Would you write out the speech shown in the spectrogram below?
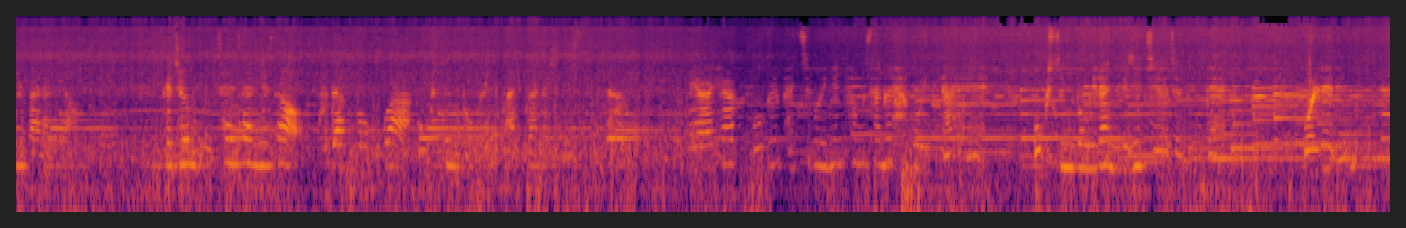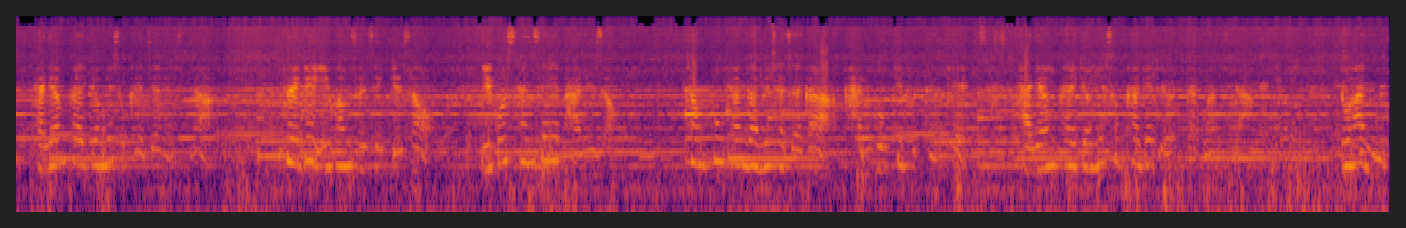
옥순봉을 말하며 그중 옥순봉을 관광할 수 있습니다. 묘약 옥을 바치고 있는 형상을 하고 있다 해 옥순봉이란 이름이 지어졌는데 원래는 단양팔경에 속하지 않았으나 퇴계 이황 선생께서 이곳 산세에 반해서 청풍 현감을 찾아가 간곡히 부탁해 단양팔경에 속하게 되었다고 합니다. 또한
